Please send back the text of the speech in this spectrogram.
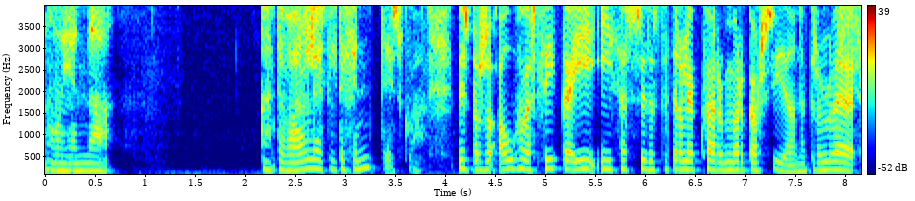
og hérna þetta var alveg svolítið fyndið sko. Mér finnst bara svo áhugavert líka í, í þessu, veist, þetta er alveg hver mörg ár síðan, þetta er alveg,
